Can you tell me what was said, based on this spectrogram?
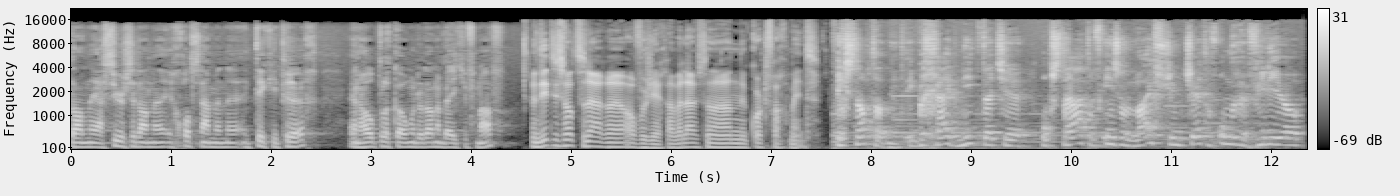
dan ja, stuur ze dan in godsnaam een, een tikkie terug. En hopelijk komen er dan een beetje vanaf. En dit is wat ze daarover uh, zeggen. We luisteren naar een kort fragment. Ik snap dat niet. Ik begrijp niet dat je op straat of in zo'n livestream chat of onder een video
